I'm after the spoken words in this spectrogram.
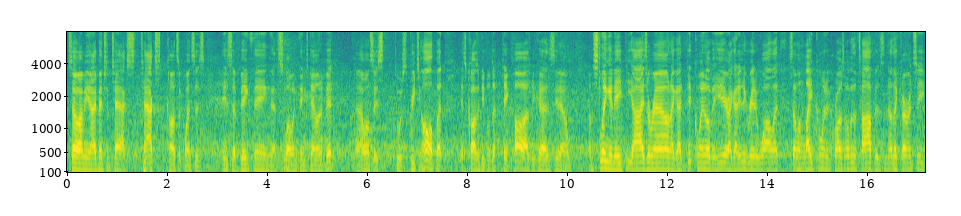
So, I mean, I mentioned tax. Tax consequences is a big thing that's slowing things down a bit. I won't say to a screeching halt, but it's causing people to take pause because, you know, I'm slinging APIs around, I got Bitcoin over here, I got integrated wallet, selling Litecoin across over the top is another currency,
